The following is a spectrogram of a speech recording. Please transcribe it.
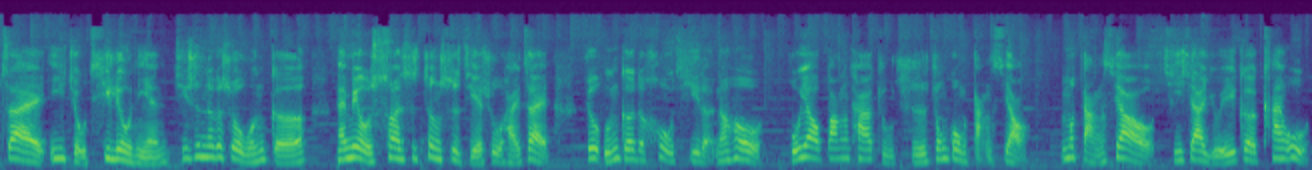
在一九七六年，其实那个时候文革还没有算是正式结束，还在就文革的后期了。然后胡耀邦他主持中共党校，那么党校旗下有一个刊物。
